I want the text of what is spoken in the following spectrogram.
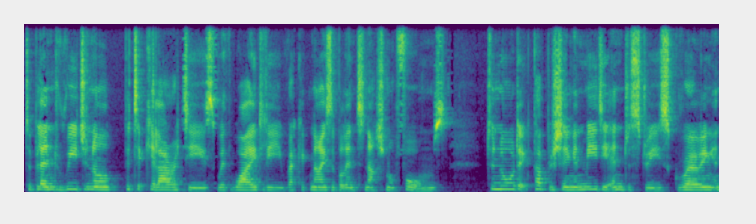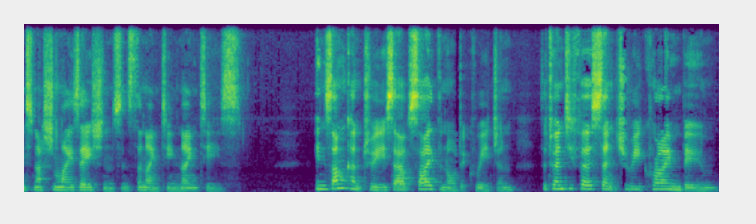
to blend regional particularities with widely recognisable international forms to Nordic publishing and media industries' growing internationalisation since the 1990s. In some countries outside the Nordic region, the 21st century crime boom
